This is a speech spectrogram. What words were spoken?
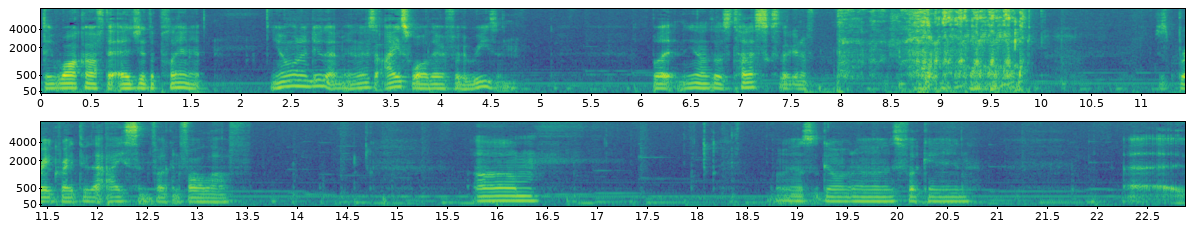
They walk off the edge of the planet. You don't want to do that, man. There's an ice wall there for a reason. But you know those tusks, they're gonna just break right through the ice and fucking fall off. Um. Else is going on? It's fucking. Uh,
